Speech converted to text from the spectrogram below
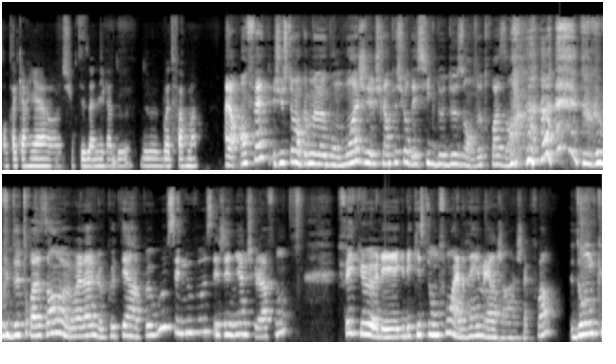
dans ta carrière euh, sur tes années là de de boîte pharma? Alors en fait, justement, comme bon, moi, je suis un peu sur des cycles de deux ans, deux trois ans. donc au bout de trois ans, voilà, le côté un peu ouh, c'est nouveau, c'est génial, je suis à fond, fait que les les questions de fond, elles réémergent hein, à chaque fois. Donc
